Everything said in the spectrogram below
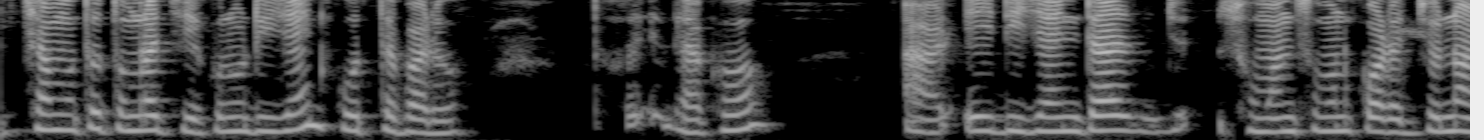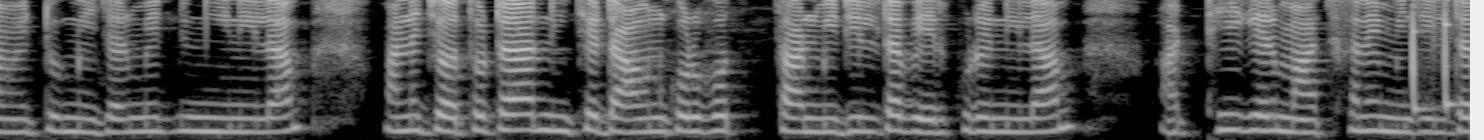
ইচ্ছা মতো তোমরা যে কোনো ডিজাইন করতে পারো। তো দেখো। আর এই ডিজাইনটা সমান সমান করার জন্য আমি একটু মেজারমেন্ট নিয়ে নিলাম। মানে যতটা নিচে ডাউন করব তার মিডিলটা বের করে নিলাম। আর ঠিক এর মাঝখানে মিডিলটা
